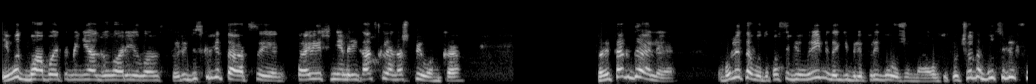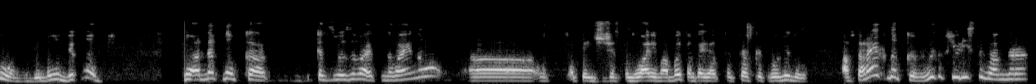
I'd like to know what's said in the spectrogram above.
И вот баба это меня говорила, с целью дискредитации. Проверьте, не американская, она шпионка ну и так далее. Более того, до последнего времени до гибели Пригожина у заключенного был телефон, где было две кнопки. Ну, одна кнопка, как вызывает на войну, а, вот, опять же, сейчас поговорим об этом, я как раз к этому веду. А вторая кнопка – вызов юриста Вагнера,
